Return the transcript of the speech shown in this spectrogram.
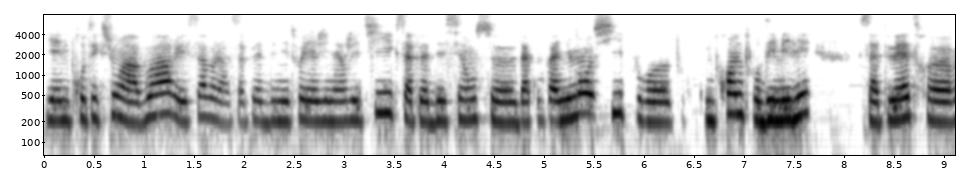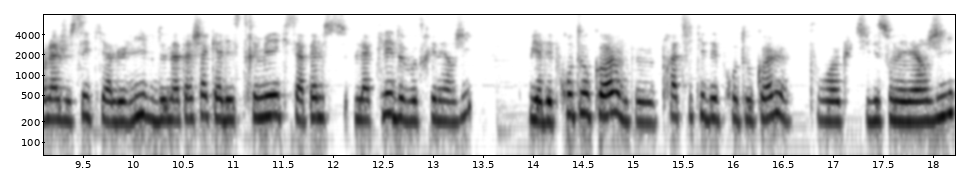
il y a une protection à avoir et ça, voilà, ça peut être des nettoyages énergétiques, ça peut être des séances euh, d'accompagnement aussi pour, euh, pour comprendre, pour démêler. Ça peut être, voilà, je sais qu'il y a le livre de Natacha Calestrémé qui s'appelle La clé de votre énergie, où il y a des protocoles, on peut pratiquer des protocoles pour cultiver son énergie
